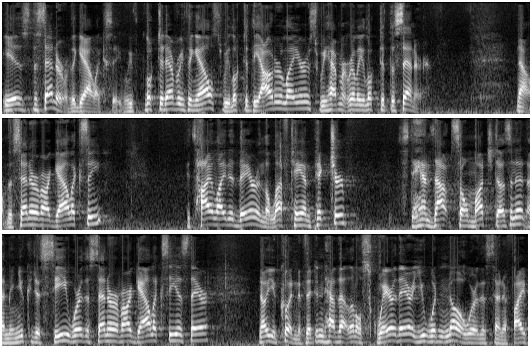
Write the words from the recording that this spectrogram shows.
is the center of the galaxy. We've looked at everything else, we looked at the outer layers, we haven't really looked at the center. Now, the center of our galaxy, it's highlighted there in the left hand picture. Stands out so much, doesn't it? I mean, you could just see where the center of our galaxy is there. No, you couldn't. If they didn't have that little square there, you wouldn't know where the center. If I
